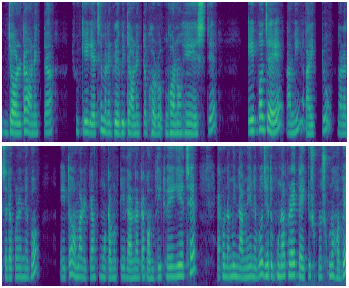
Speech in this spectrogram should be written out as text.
জলটা অনেকটা শুকিয়ে গেছে মানে গ্রেভিটা অনেকটা ঘন ঘন হয়ে এসছে। এই পর্যায়ে আমি আরেকটু নাড়াচাড়া করে নেব। এই তো আমার এটা মোটামুটি রান্নাটা কমপ্লিট হয়ে গিয়েছে। এখন আমি নামিয়ে নেব, যেহেতু ভুনা ফ্রাই, তাই একটু শুকনো শুকনো হবে।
